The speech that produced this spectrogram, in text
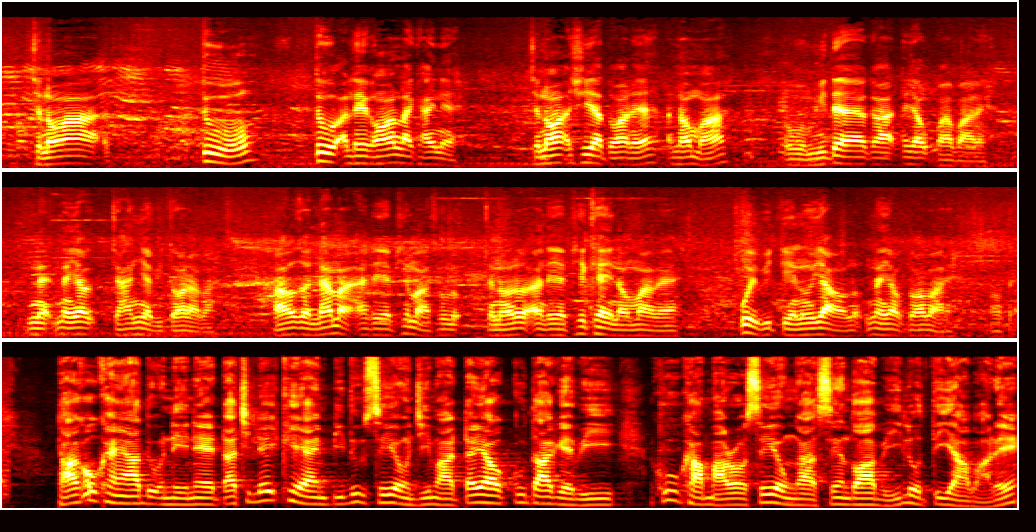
။ကျွန်တော်ကသူ့ကိုသူ့အလေကောင်ကလိုက်ခိုင်းတယ်။ကျွန်တော်ကအရှိရသွားတယ်အနောက်မှာဟိုမိတဲ့ကတယောက်ပါပါတယ်။ နှစ်ယောက်ကြားညက်ပြီးသွားတာပါ။ဘာလို့ဆိုလမ်းမှာအန်တရဖြစ်မှာဆိုလို့ကျွန်တော်တို့အန်တရဖြစ်ခဲ့ရင်တော့မှပဲပွေပြီးတင်လို့ရအောင်လို့နှစ်ယောက်သွားပါတယ်။ဟုတ်ကဲ့ဓာခုတ်ခံရသူအနေနဲ့တာချီလိတ်ခရိုင်ပြည်သူစေယုံကြီးမှာတက်ရောက်ကုသခဲ့ပြီးအခုအခါမှာတော့စေယုံကဆင်းသွားပြီလို့သိရပါတယ်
